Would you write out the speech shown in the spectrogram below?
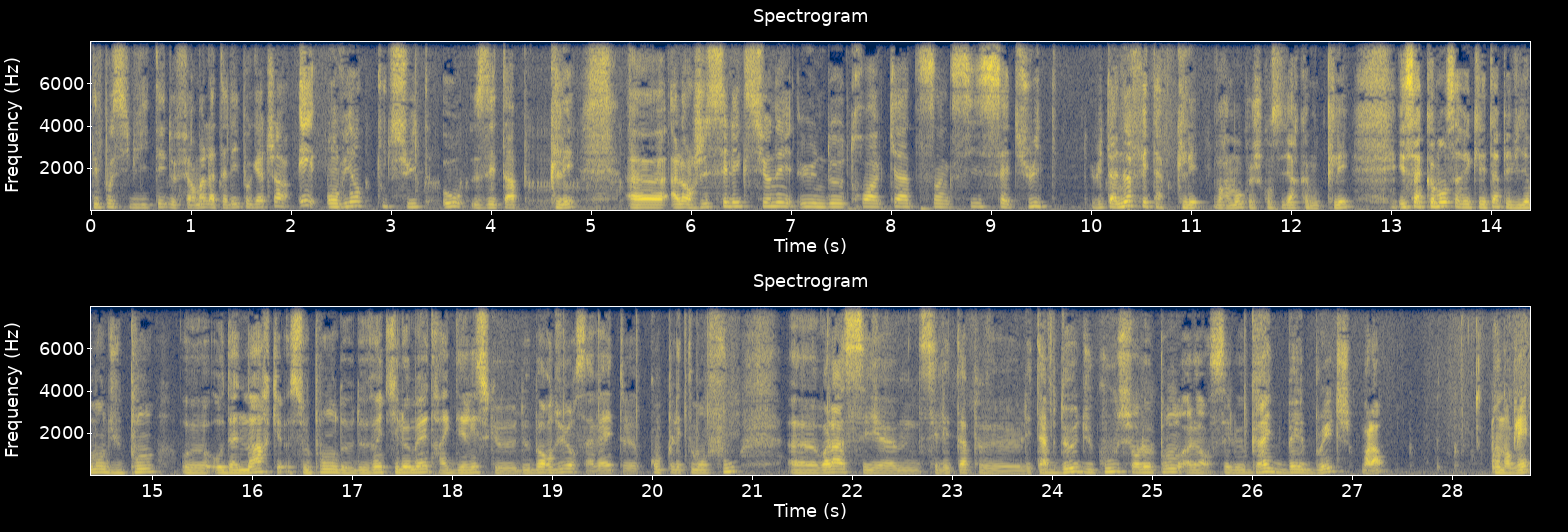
des possibilités de faire mal à Tadej Pogachar. Et on vient tout de suite aux étapes clés. Euh, alors j'ai sélectionné une, deux, trois, quatre, cinq, six, sept, huit 8 à 9 étapes clés, vraiment que je considère comme clés. Et ça commence avec l'étape évidemment du pont euh, au Danemark, ce pont de, 20 km avec des risques de bordure, ça va être complètement fou. Euh, voilà, c'est euh, l'étape l'étape 2 du coup sur le pont. Alors c'est le Great Bell Bridge, voilà, en anglais.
